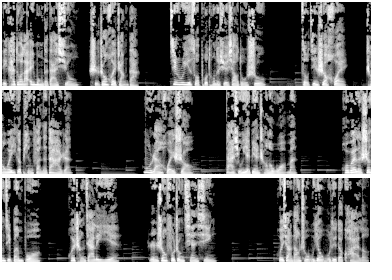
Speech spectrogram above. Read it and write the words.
离开哆啦 A 梦的大雄始终会长大，进入一所普通的学校读书，走进社会，成为一个平凡的大人。蓦然回首，大雄也变成了我们，会为了生计奔波，会成家立业，人生负重前行。回想当初无忧无虑的快乐，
